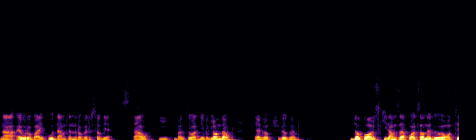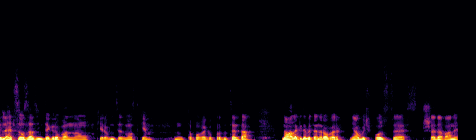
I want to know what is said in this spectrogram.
na Eurobike'u. Tam ten rower sobie stał i bardzo ładnie wyglądał. Ja go przywiozłem do Polski. Tam zapłacone było tyle, co za zintegrowaną kierownicę z mostkiem topowego producenta. No ale gdyby ten rower miał być w Polsce sprzedawany,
